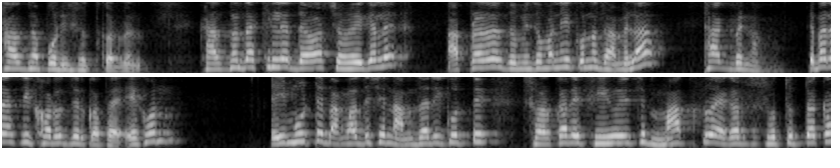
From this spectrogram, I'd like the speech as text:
খাজনা পরিশোধ করবেন। খাজনা দাখিলে দেওয়া হয়ে গেলে আপনারা জমি জমা নিয়ে কোনো ঝামেলা থাকবে না। এবার আসি খরচের কথা। এখন এই মুহূর্তে বাংলাদেশে নামজারি করতে সরকারি ফি হয়েছে মাত্র এগারোশো সত্তর টাকা।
